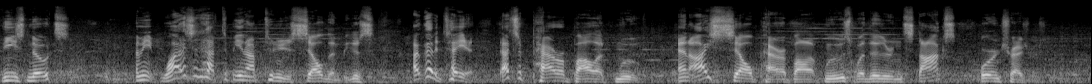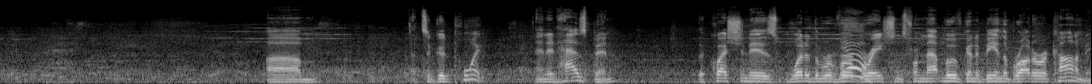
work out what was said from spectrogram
these notes? I mean, why does it have to be an opportunity to sell them? Because I've got to tell you, that's a parabolic move. And I sell parabolic moves, whether they're in stocks or in treasuries. Um, that's a good point. And it has been. The question is, what are the reverberations from that move going to be in the broader economy?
